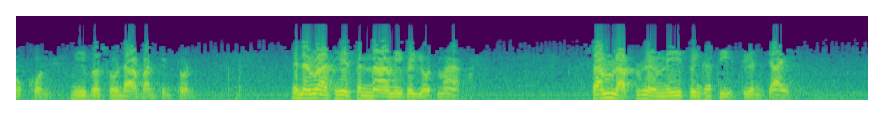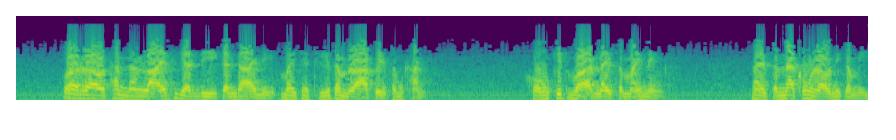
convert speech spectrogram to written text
บุคคล มีประโสดาบันเป็นต้นเป็นนั้นว่าเทศนามีประโยชน์มากสำหรับเรื่องนี้เป็นคติเตือนใจ ว่าเราท่านทั้งหลายที่จะดีกันได้นี่ ไม่ใช่ถือตำราเป็นสำคัญ คงคิดว่าในสมัยหนึ่ง ในสำนักของเรานี่ก็มี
